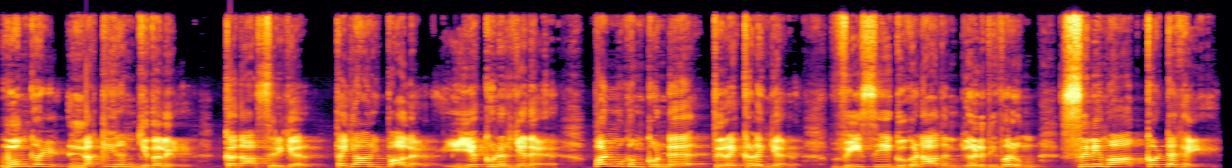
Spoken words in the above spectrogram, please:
உங்கள் நக்கீரன் இதழில் கதாசிரியர் தயாரிப்பாளர் இயக்குனர் என பன்முகம் கொண்ட திரைக்கலைஞர் வி. சி. குகநாதன் எழுதி வரும் சினிமா கொட்டகை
